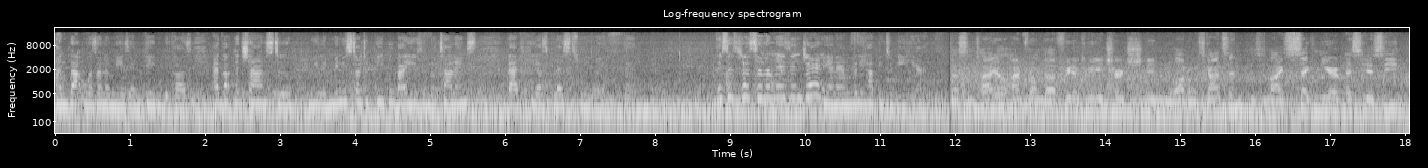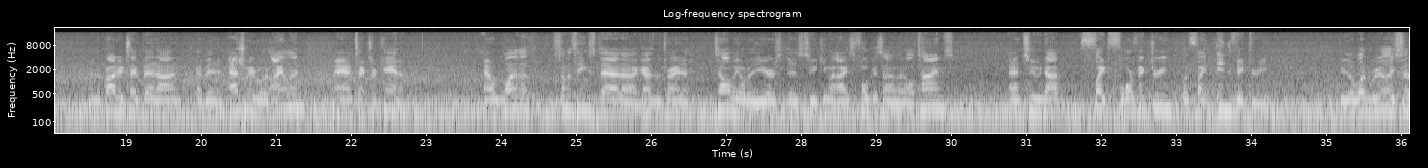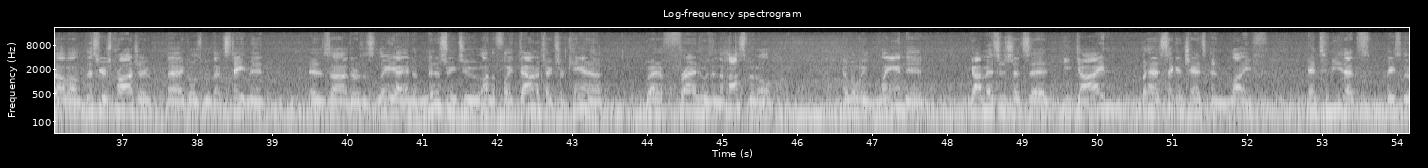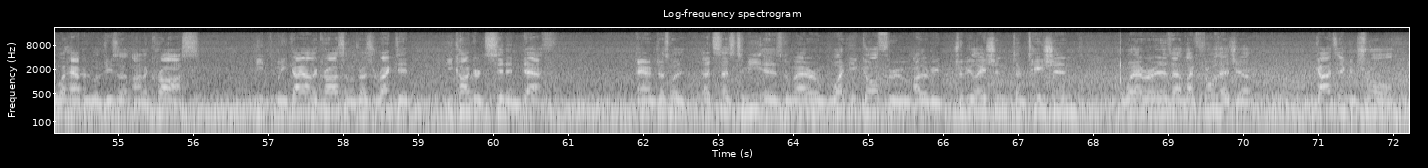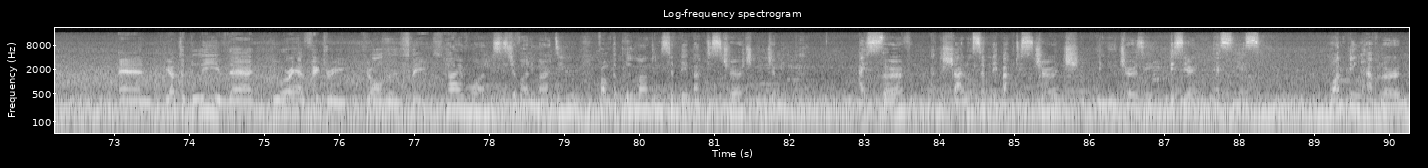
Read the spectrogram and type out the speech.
And that was an amazing thing because I got the chance to really minister to people by using the talents that He has blessed me with. This is just an amazing journey, and I'm really happy to be here. Dustin Tile. I'm from the Freedom Community Church in New Auburn, Wisconsin. This is my second year of SCSC, and the projects I've been on have been in Ashaway, Rhode Island, and Texarkana. And one of the some of the things that uh, guys have been trying to tell me over the years is to keep my eyes focused on them at all times, and to not fight for victory, but fight in victory. You know what really stood out about this year's project that goes with that statement is uh, there was this lady I ended up ministering to on the flight down to Texarkana who had a friend who was in the hospital. And when we landed, we got a message that said he died but had a second chance in life. And to me, that's basically what happened with Jesus on the cross. He, when he died on the cross and was resurrected, he conquered sin and death. And just what that says to me is no matter what you go through, either be tribulation, temptation, or whatever it is that life throws at you, God's in control. And you have to believe that you already have victory through all those things. Hi everyone, this is Giovanni Martin from the Blue Mountain Seventh Day Baptist Church in Jamaica. I serve at the Shiloh Seventh Day Baptist Church in New Jersey this year in SCSC. One thing I've learned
